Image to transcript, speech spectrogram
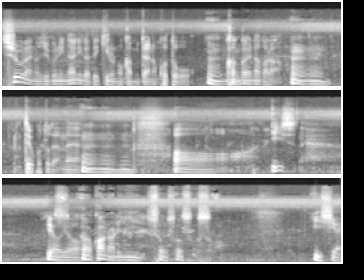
将来の自分に何ができるのかみたいなことをうんうん。考えながらうんうん。っていうことだよね、うんうんああいいっすね。いやいや。う。んかなりいい。そうそうそうそう。いい試合。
